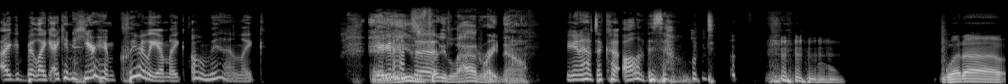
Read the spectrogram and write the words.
I but like I can hear him clearly. I'm like, oh man, like Yeah, you're gonna have he's to- pretty loud right now. you're gonna have to cut all of this out what uh,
